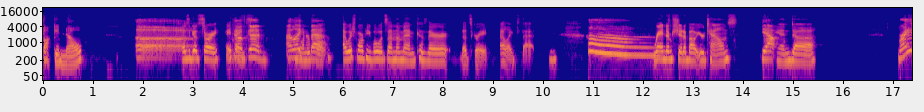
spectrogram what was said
fucking know. Uh, That was a good story. Hey, That was good. I like Wonderful. that. I wish more people would send them in because they're that's great. I liked that. Random shit about your towns Yeah. and uh Right?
